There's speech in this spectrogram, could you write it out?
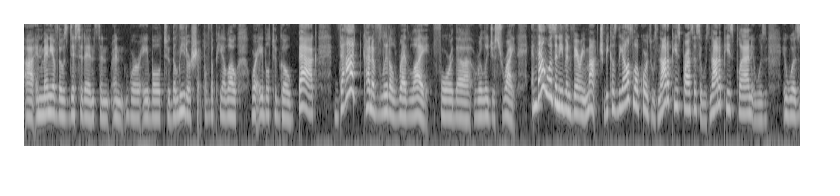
Uh, and many of those dissidents and, and were able to the leadership of the PLO were able to go back. That kind of little red light for the religious right, and that wasn't even very much because the Oslo Accords was not a peace process. It was not a peace plan plan. It was it was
